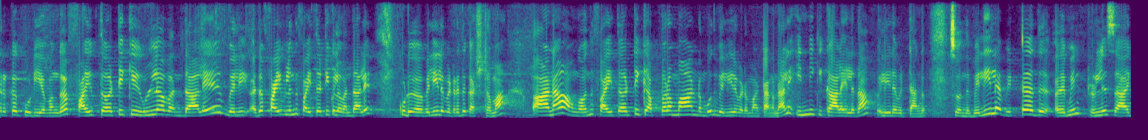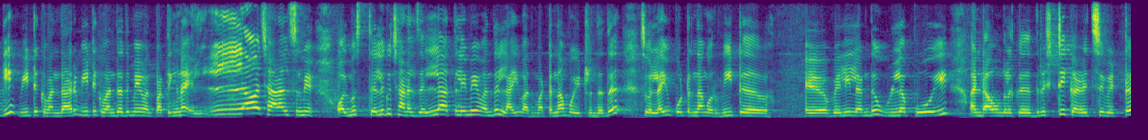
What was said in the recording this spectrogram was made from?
இருக்கக்கூடியவங்க ஃபைவ் தேர்ட்டிக்கு உள்ளே வந்தாலே வெளி அதாவது ஃபைவ்லேருந்து ஃபைவ் தேர்ட்டிக்குள்ளே வந்தாலே குடு வெளியில் விடுறது கஷ்டமாக ஆனால் அவங்க வந்து ஃபைவ் தேர்ட்டிக்கு அப்புறமான்னும் போது வெளியில் விட மாட்டாங்கனால இன்னைக்கு காலையில் தான் வெளியில் விட்டாங்க. ஸோ அந்த வெளியில் விட்டது ஐ மீன் ரிலீஸ் ஆகி வீட்டுக்கு வந்தார். வீட்டுக்கு வந்ததுமே வந்து பார்த்தீங்கன்னா எல்லா சேனல்ஸுமே ஆல்மோஸ்ட் தெலுங்கு சேனல்ஸ் எல்லாத்துலேயுமே வந்து லைவ் அது மட்டும்தான் போயிட்டு இருந்தது. ஸோ லைவ் போட்டிருந்தாங்க ஒரு வீட்டு வெளியிலேருந்து உள்ளே போய் அண்ட் அவங்களுக்கு திருஷ்டி கழிச்சு விட்டு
